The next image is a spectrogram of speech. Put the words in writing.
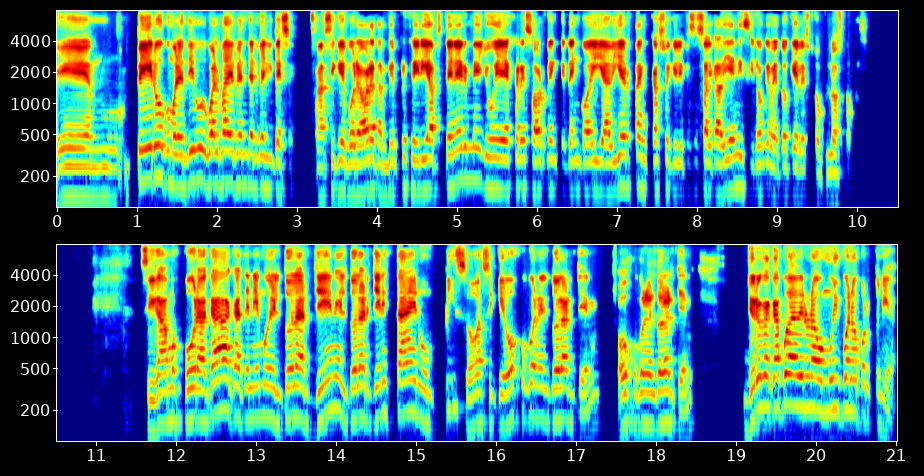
Eh, pero como les digo, igual va a depender del IPC. Así que por ahora también preferiría abstenerme. Yo voy a dejar esa orden que tengo ahí abierta en caso de que el IPC salga bien y si no, que me toque el stop loss nomás. Sigamos por acá. Acá tenemos el dólar yen. El dólar yen está en un piso, así que ojo con el dólar yen. Ojo con el dólar yen. Yo creo que acá puede haber una muy buena oportunidad.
